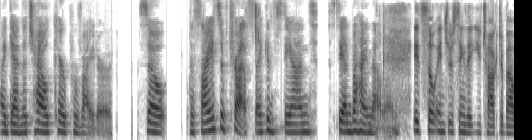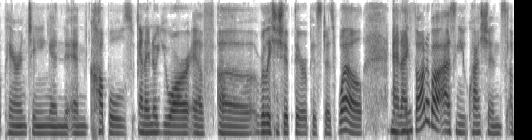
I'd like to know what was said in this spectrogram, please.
Again, the child care provider. So the science of trust, I can stand stand behind that one. It's so interesting that you talked about parenting and and couples, and I know you are a, a relationship therapist as well. Mm-hmm. And I mm-hmm. thought about asking you questions uh,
